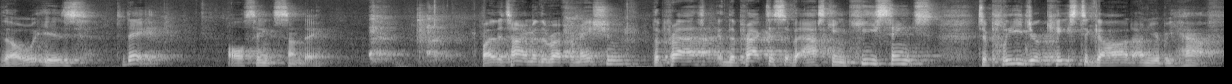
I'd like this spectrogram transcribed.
though, is today, All Saints Sunday. By the time of the Reformation, the, pra- the practice of asking key saints to plead your case to God on your behalf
